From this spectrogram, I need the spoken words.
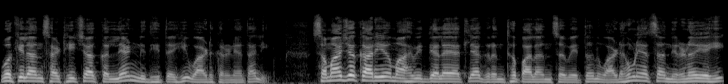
वकिलांसाठीच्या कल्याण निधीतही वाढ करण्यात आली. समाजकार्य महाविद्यालयातल्या ग्रंथपालांचं वेतन वाढवण्याचा निर्णयही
